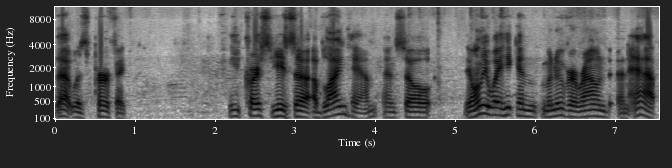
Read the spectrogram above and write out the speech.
that was perfect. He, of course, he's a, a blind ham, and so the only way he can maneuver around an app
